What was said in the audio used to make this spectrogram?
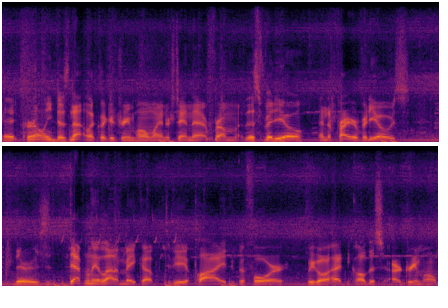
It currently does not look like a dream home. I understand that from this video and the prior videos. There's definitely a lot of makeup to be applied before we go ahead and call this our dream home.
